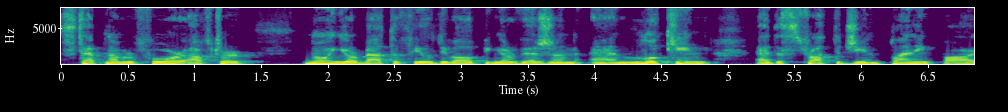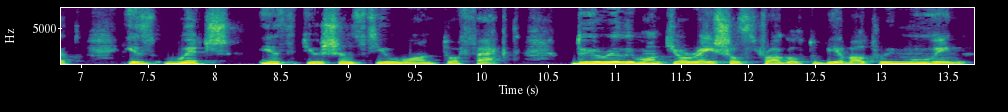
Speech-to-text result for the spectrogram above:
step number four after knowing your battlefield, developing your vision, and looking at the strategy and planning part is which institutions you want to affect. Do you really want your racial struggle to be about removing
